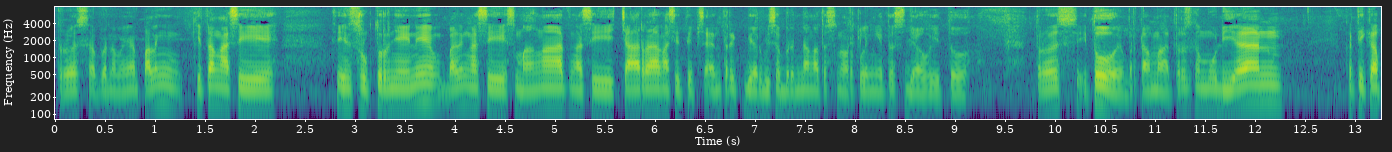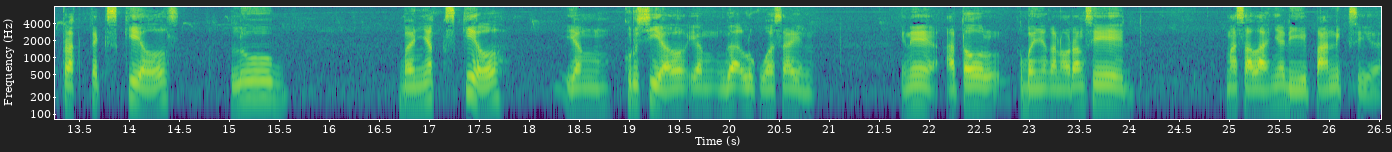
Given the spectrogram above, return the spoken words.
Terus apa namanya? Paling kita ngasih si instrukturnya ini paling ngasih semangat ngasih cara ngasih tips and trick biar bisa berenang atau snorkeling itu sejauh itu. Terus itu yang pertama. Terus kemudian ketika praktek skills lu banyak skill yang krusial yang nggak lu kuasain. Ini atau kebanyakan orang sih masalahnya di panik sih ya.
